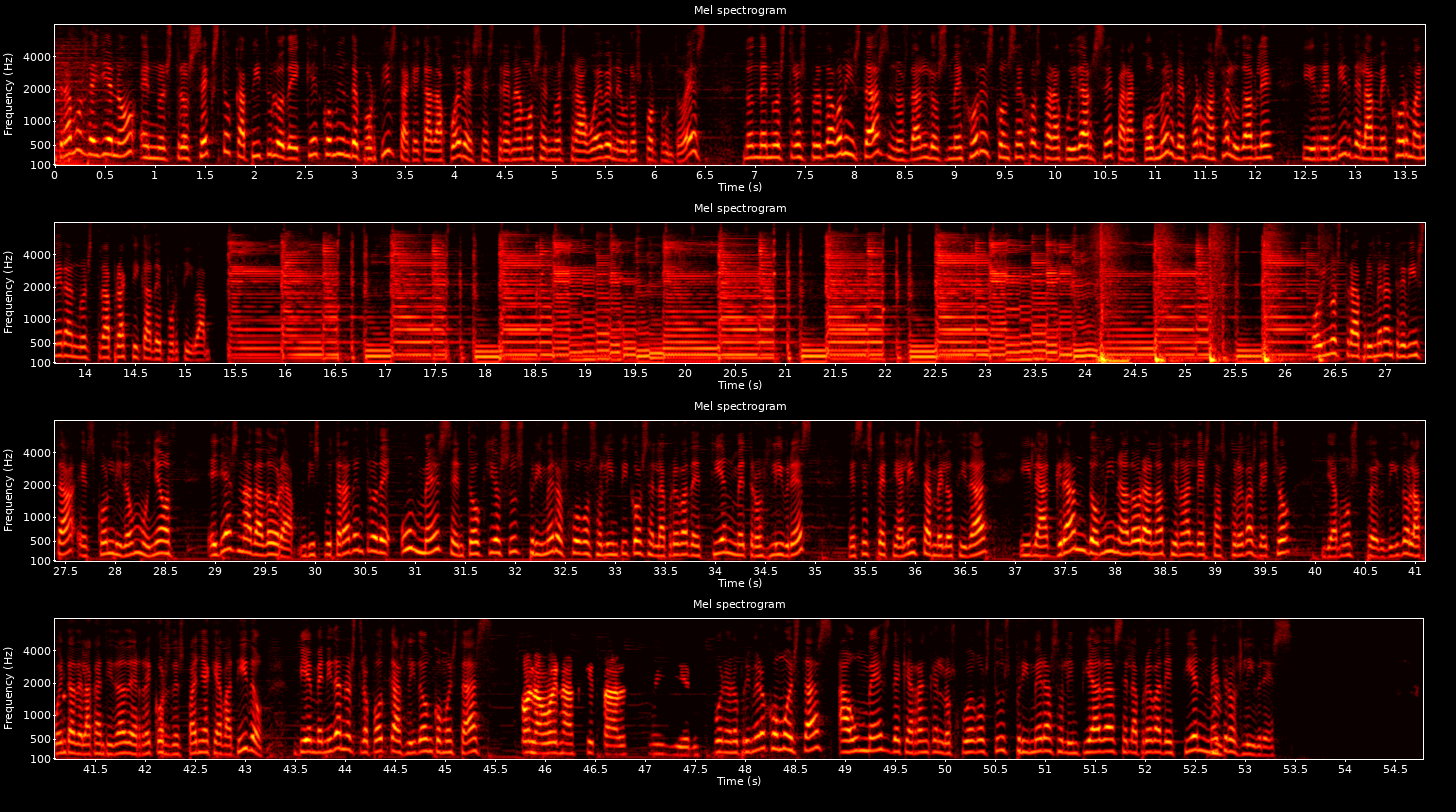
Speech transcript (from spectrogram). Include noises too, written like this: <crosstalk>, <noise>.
Entramos de lleno en nuestro sexto capítulo de ¿Qué come un deportista? que cada jueves estrenamos en nuestra web en eurosport.es, donde nuestros protagonistas nos dan los mejores consejos para cuidarse, para comer de forma saludable y rendir de la mejor manera nuestra práctica deportiva. Nuestra primera entrevista es con Lidón Muñoz. Ella es nadadora, disputará dentro de un mes en Tokio sus primeros Juegos Olímpicos en la prueba de 100 metros libres. Es especialista en velocidad y la gran dominadora nacional de estas pruebas. De hecho, ya hemos perdido la cuenta de la cantidad de récords de España que ha batido. Bienvenida a nuestro podcast, Lidón, ¿cómo estás? Hola, buenas, ¿qué tal? Muy bien. Bueno, lo primero, ¿cómo estás a un mes de que arranquen los Juegos, tus primeras Olimpiadas en la prueba de 100 metros libres?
